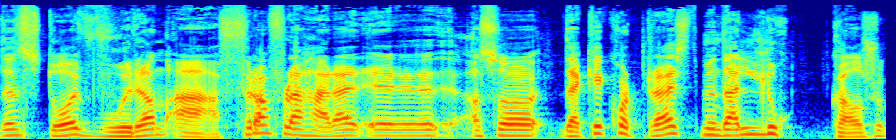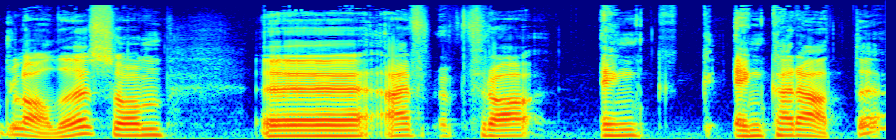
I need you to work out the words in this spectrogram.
Den står hvor han er fra, for det her er Altså, det er ikke kortreist, men det er lokal sjokolade som eh, er fra en, Encarate,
